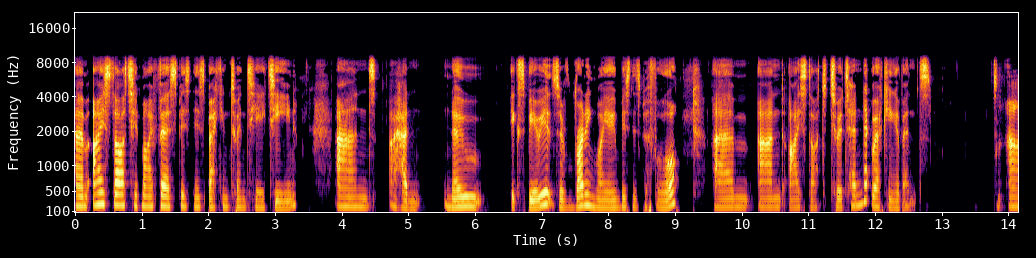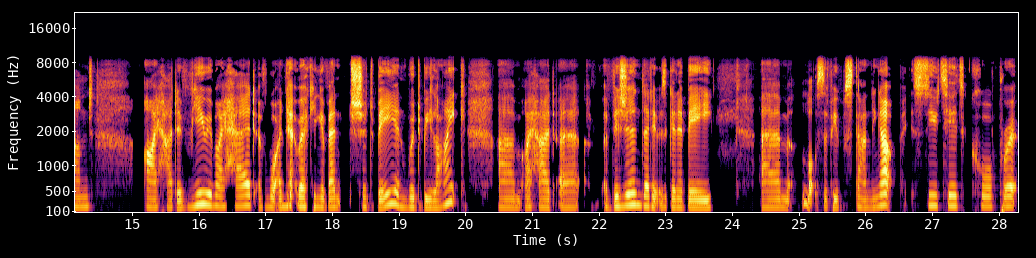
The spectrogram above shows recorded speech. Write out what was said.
um, I started my first business back in 2018 and I had no experience of running my own business before. Um, and I started to attend networking events. And I had a view in my head of what a networking event should be and would be like. Um, I had a, a vision that it was going to be um, lots of people standing up, suited, corporate,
